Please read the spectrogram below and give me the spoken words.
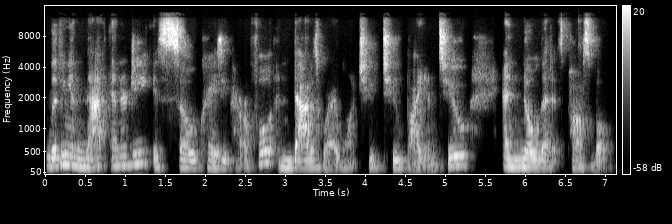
Living in that energy is so crazy powerful. And that is where I want you to buy into and know that it's possible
